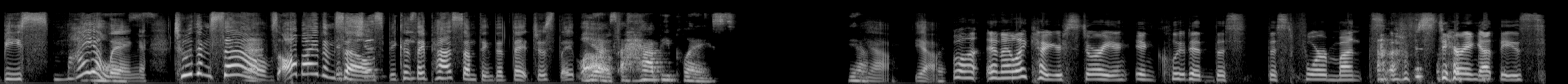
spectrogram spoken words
be mm-hmm. smiling yes. to themselves, all by themselves, just, because they passed something that they just, they love. Yes, a happy place. Yeah. Yeah. Yeah. Well, and I like how your story in- included this this four months of staring at these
